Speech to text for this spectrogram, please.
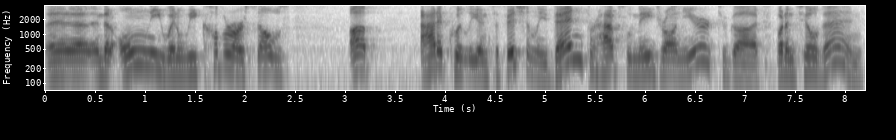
And, and that only when we cover ourselves up adequately and sufficiently, then perhaps we may draw near to God. But until then,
